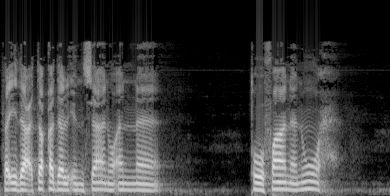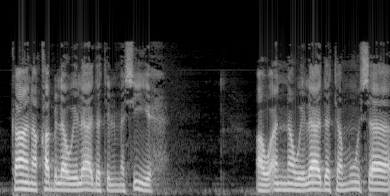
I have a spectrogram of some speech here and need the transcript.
فإذا اعتقد الإنسان أن طوفان نوح كان قبل ولادة المسيح أو أن ولادة موسى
